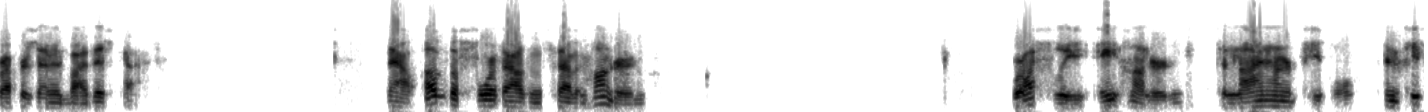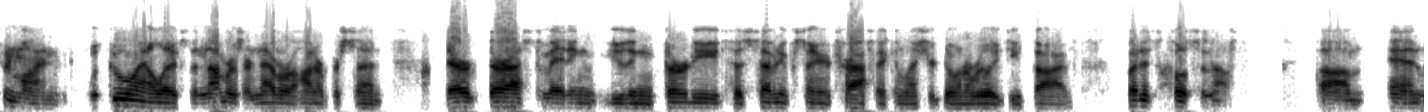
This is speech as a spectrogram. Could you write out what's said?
represented by this path. Now, of the 4,700, roughly 800 to 900 people, and keep in mind, with Google Analytics, the numbers are never 100%. They're, they're estimating using 30 to 70% of your traffic unless you're doing a really deep dive, but it's close enough. Um, and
